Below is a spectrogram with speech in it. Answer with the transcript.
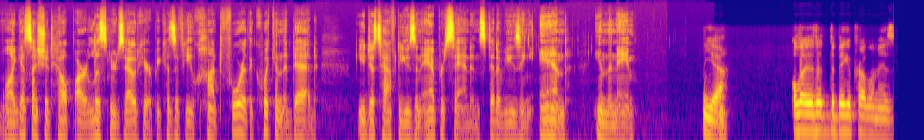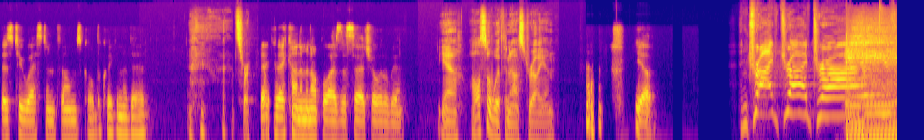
Well, I guess I should help our listeners out here because if you hunt for the quick and the dead, you just have to use an ampersand instead of using and in the name. Yeah. Although the, the bigger problem is there's two Western films called The Quick and the Dead. That's right. They, they kind of monopolize the search a little bit. Yeah, also with an Australian. Yeah. And drive, drive, drive.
